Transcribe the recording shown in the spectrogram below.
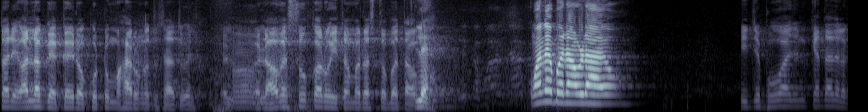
તરી અલગ એ કર્યો કુટુંબ સારું નતું થતું. એટલે એટલે હવે શું કરવું એ તમે રસ્તો બતાવો. લે. કોને બનાવડાયો? એ જે ભુવાજી કહેતા હતા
